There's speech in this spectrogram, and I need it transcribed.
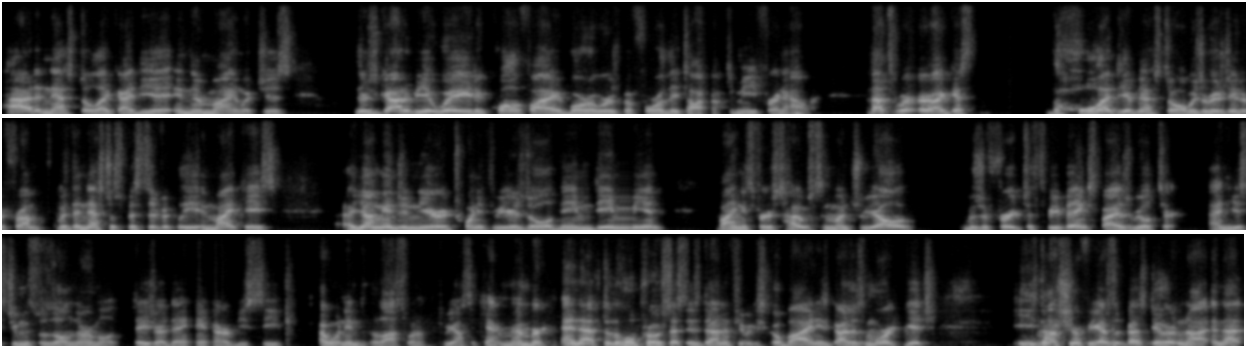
had a Nesto like idea in their mind, which is there's got to be a way to qualify borrowers before they talk to me for an hour. That's where I guess the whole idea of Nesto always originated from. With the Nesto specifically, in my case, a young engineer, 23 years old, named Damien, buying his first house in Montreal, was referred to three banks by his realtor. And he assumed this was all normal, Desjardins, RBC. I went into the last one, to be honest, I can't remember. And after the whole process is done, a few weeks go by and he's got his mortgage. He's not sure if he has the best deal or not. And that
